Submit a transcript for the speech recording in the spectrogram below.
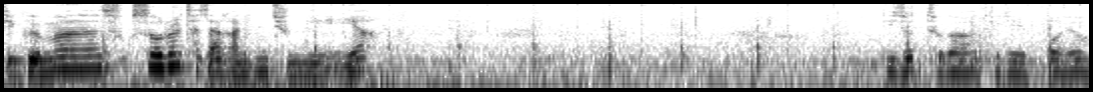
지금은 숙소를 찾아가는 중이에요. 리조트가 되게 예뻐요.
